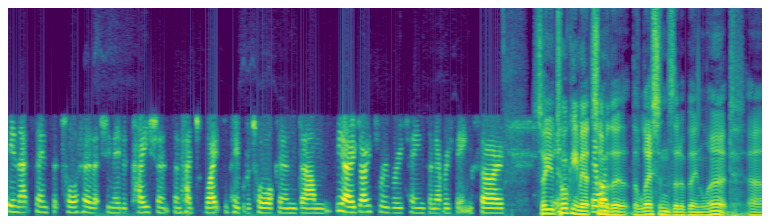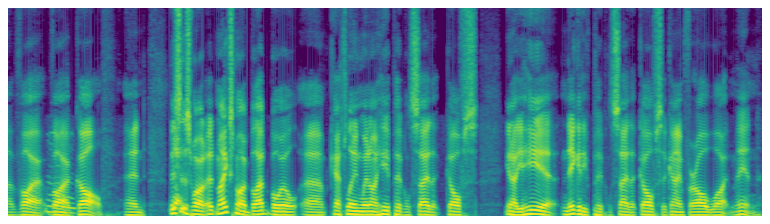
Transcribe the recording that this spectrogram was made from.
in that sense, it taught her that she needed patience and had to wait for people to talk and, um, you know, go through routines and everything. So, so you're talking about some was... of the, the lessons that have been learnt uh, via mm. via golf, and this yes. is what it makes my blood boil, uh, Kathleen, when I hear people say that golf's, you know, you hear negative people say that golf's a game for old white men.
